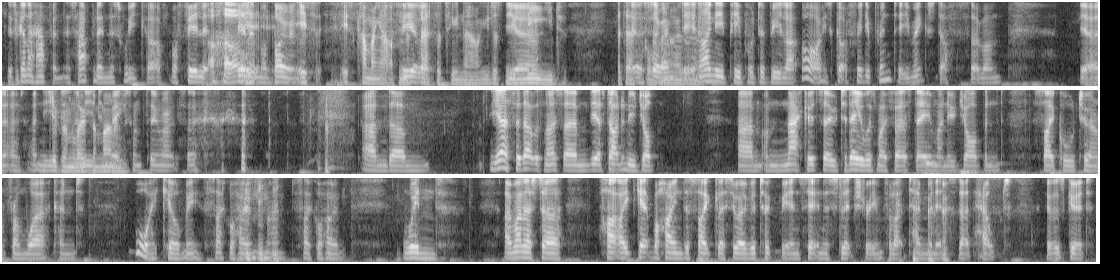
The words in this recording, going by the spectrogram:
it's gonna happen. It's happening this week. I, I feel it. I Oh. feel it It- in my bones. It's it's coming out of feel it. necessity now. You just you Yeah. need a desk It's so empty, and I need people to be like, "Oh, he's got a 3D printer. He makes stuff." So um, yeah, I, I need Give I loads of to money. make something right. So, and um, yeah, so that was nice. Um, yeah, started a new job. Um, I'm knackered, so today was my first day in my new job, and cycled to and from work, and oh, it killed me. Cycle home, man. Cycle home. Wind. I managed to like get behind a cyclist who overtook me and sit in a slipstream for like 10 minutes that helped it was good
